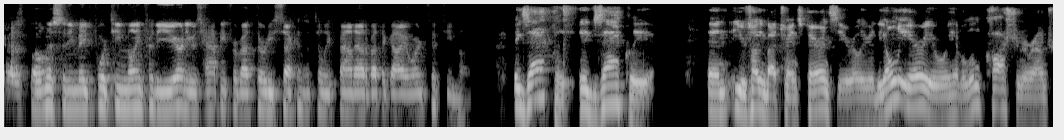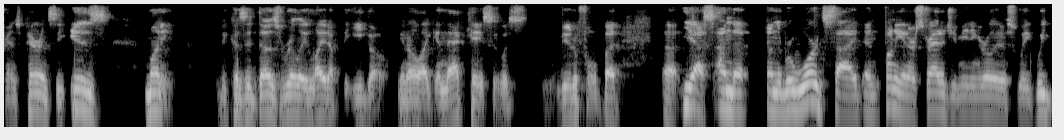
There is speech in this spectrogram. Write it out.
got his bonus and he made 14 million for the year and he was happy for about 30 seconds until he found out about the guy who earned 15 million. Exactly, exactly. And you're talking about transparency earlier. The only area where we have a little caution around transparency is money, because it does really light up the ego. You know, like in that case, it was beautiful. But uh, yes, on the on the reward side, and funny in our strategy meeting earlier this week, we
